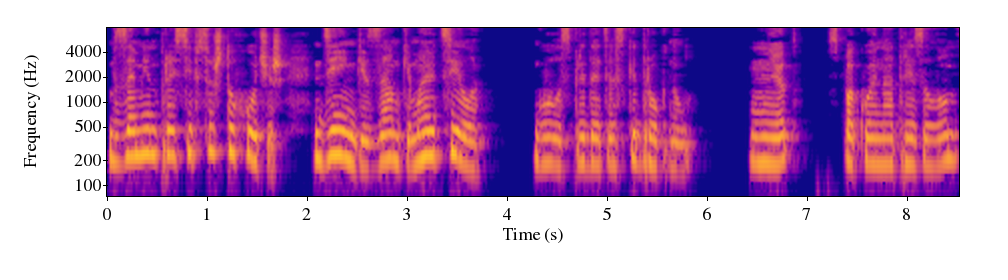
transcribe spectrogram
Взамен проси все, что хочешь – деньги, замки, мое тело!» Голос предательски дрогнул. «Нет», – спокойно отрезал он,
